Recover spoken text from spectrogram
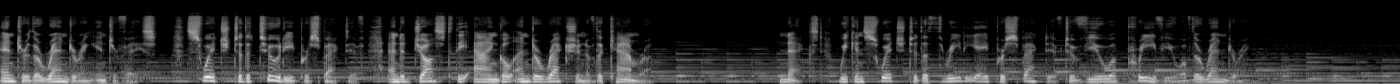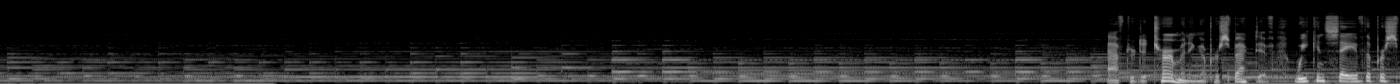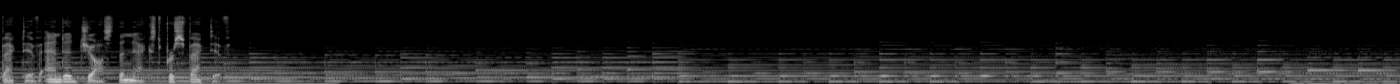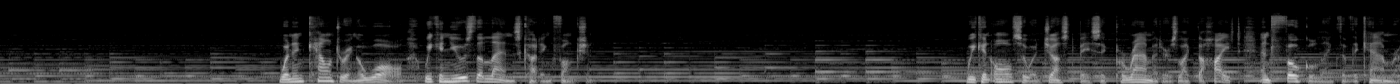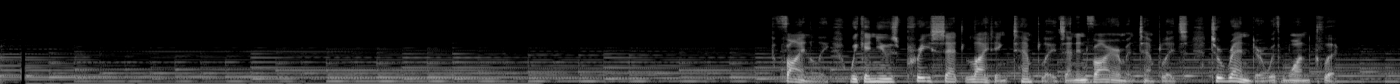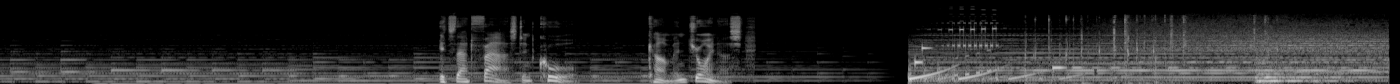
enter the rendering interface, switch to the 2D perspective, and adjust the angle and direction of the camera. Next, we can switch to the 3DA perspective to view a preview of the rendering. After determining a perspective, we can save the perspective and adjust the next perspective. When encountering a wall, we can use the lens cutting function. We can also adjust basic parameters like the height and focal length of the camera. Finally, we can use preset lighting templates and environment templates to render with one click. It's that fast and cool. Come and join us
